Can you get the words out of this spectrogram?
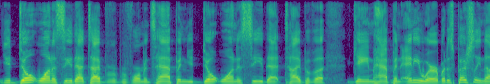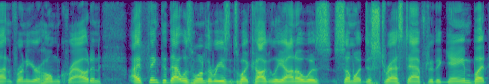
you don't want to see that type of a performance happen. You don't want to see that type of a game happen anywhere, but especially not in front of your home crowd. And I think that that was one of the reasons why Cogliano was somewhat distressed after the game. But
